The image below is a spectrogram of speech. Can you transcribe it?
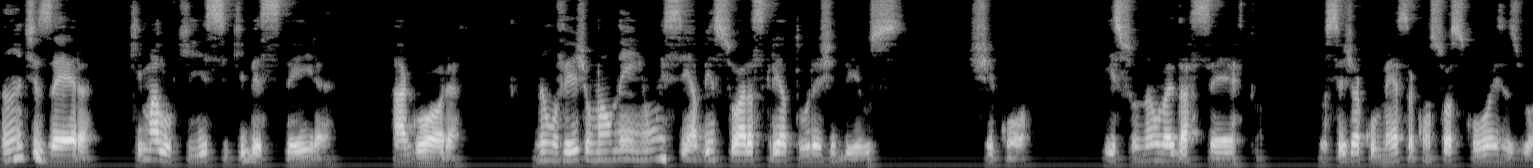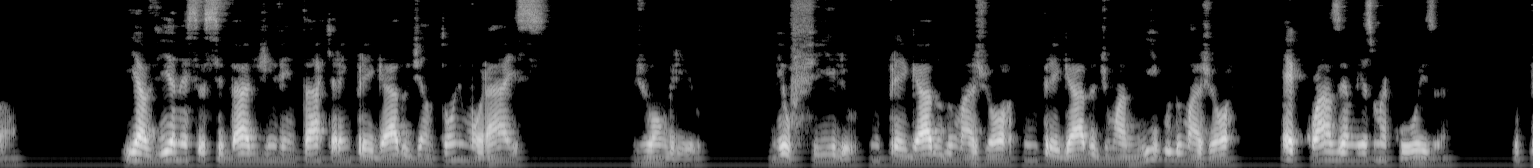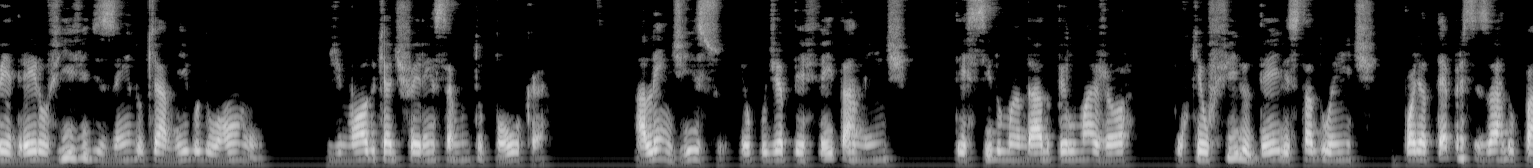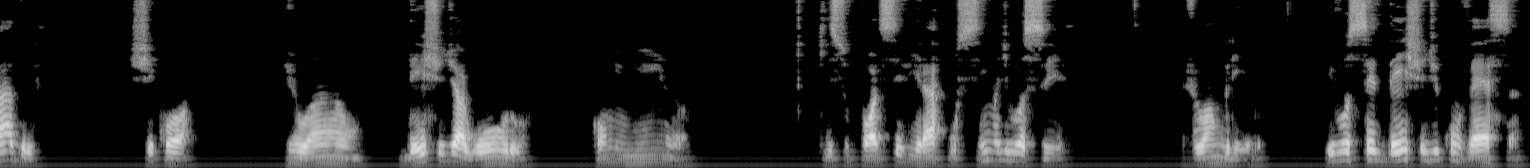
Antes era que maluquice, que besteira. Agora, não vejo mal nenhum em se abençoar as criaturas de Deus. Chicó. Isso não vai dar certo. Você já começa com suas coisas, João. E havia necessidade de inventar que era empregado de Antônio Moraes. João Grilo. Meu filho, empregado do major, empregado de um amigo do major, é quase a mesma coisa. O pedreiro vive dizendo que é amigo do homem, de modo que a diferença é muito pouca. Além disso, eu podia perfeitamente ter sido mandado pelo major porque o filho dele está doente, pode até precisar do padre. Chicó. João, deixe de agouro. com o menino, que isso pode se virar por cima de você. João Grilo. E você deixe de conversa.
